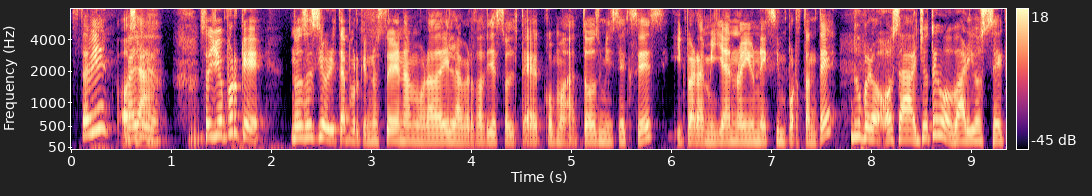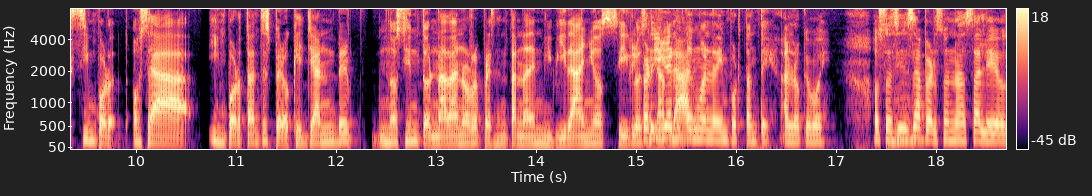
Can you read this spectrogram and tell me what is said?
Está bien, O sea-. O sea, yo porque, no sé si ahorita porque no estoy enamorada y la verdad ya solté como a todos mis exes y para mí ya no hay un ex importante. No, pero, o sea, yo tengo varios ex, impor- o sea, importantes, pero que ya no, siento nada, no representan nada en mi vida, años, siglos Pero sin yo ya no hablar. tengo nada importante a lo que voy. O sea, si esa persona sale o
